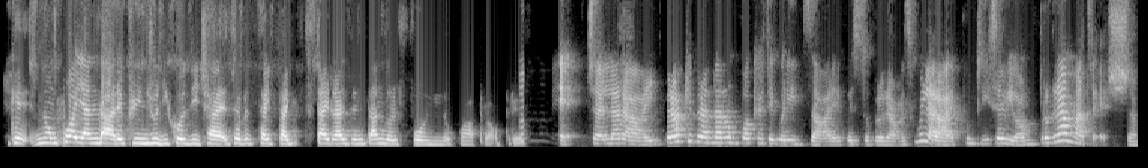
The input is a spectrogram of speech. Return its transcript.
che non puoi andare più in giù di così, cioè, cioè stai, stai, stai rasentando il fondo qua proprio me c'è la RAI, però anche per andarlo un po' a categorizzare questo programma, siccome la RAI appunto gli serviva un programma trash.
